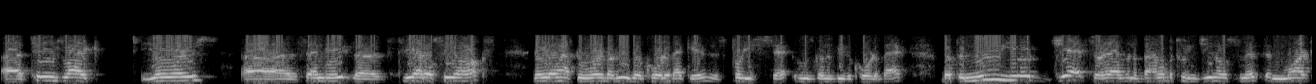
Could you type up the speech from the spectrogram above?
Uh, teams like yours, uh, San Diego, the Seattle Seahawks, they don't have to worry about who their quarterback is. It's pretty set who's going to be the quarterback. But the New York Jets are having a battle between Geno Smith and Mark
